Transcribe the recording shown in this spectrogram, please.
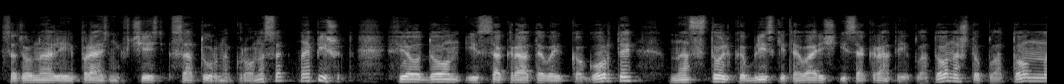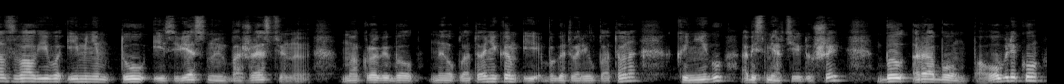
«Сатурналии» – праздник в честь Сатурна Кроноса, напишет «Феодон из Сократовой когорты настолько близкий товарищ и Сократа, и Платона, что Платон назвал его именем ту известную божественную, Макробий был неоплатоником и боготворил Платона, книгу о бессмертии души, был рабом по облику,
